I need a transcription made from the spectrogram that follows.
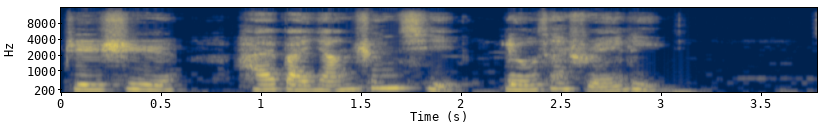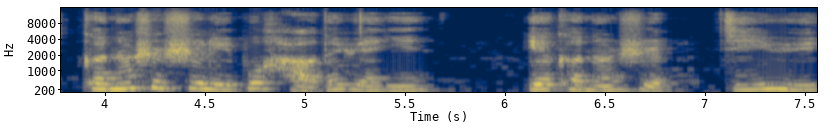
只是还把扬声器留在水里。可能是视力不好的原因，也可能是急于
